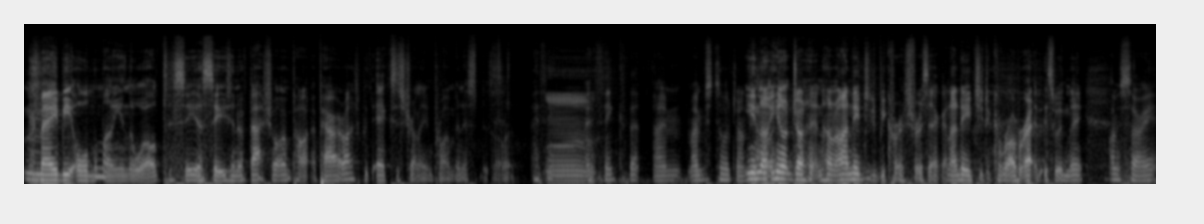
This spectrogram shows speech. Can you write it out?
maybe all the money in the world to see a season of Bachelor in Pa- Paradise with ex-Australian prime ministers on it. I think. I Mm. think that I'm. I'm still John. You're not, Howard. you're not John. No, no, I need you to be Chris for a second. I need you to corroborate this with me. I'm sorry.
